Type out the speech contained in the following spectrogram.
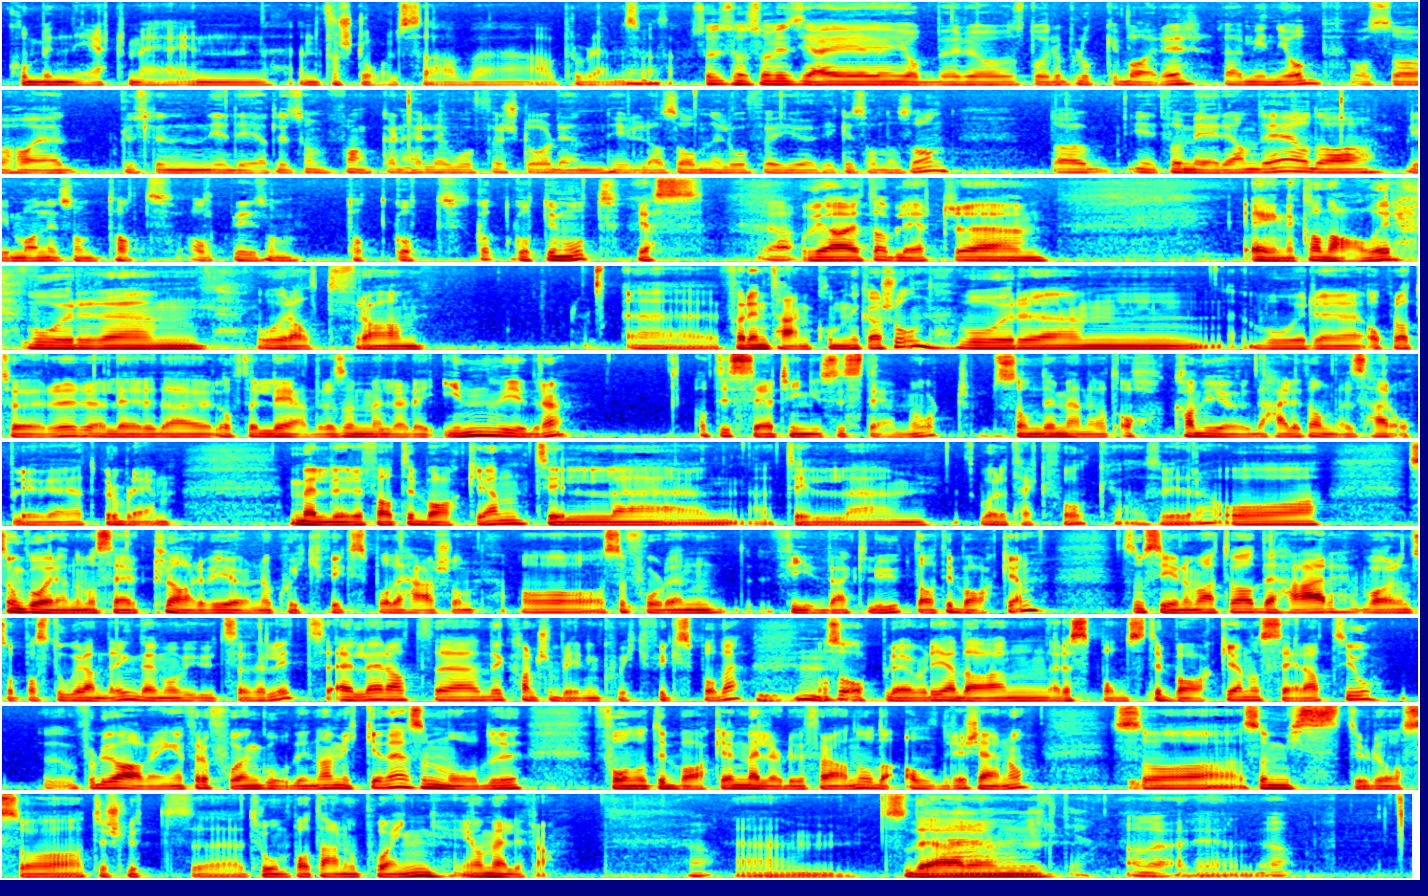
kombinert med en, en forståelse av, eh, av problemet. som jeg sa. Så, så, så hvis jeg jobber og står og plukker varer, det er min jobb, og så har jeg plutselig en idé at liksom, fankeren heller, hvorfor står den hylla sånn, eller hvorfor gjør vi ikke sånn og sånn, da informerer jeg om det, og da blir man liksom tatt, alt blir liksom tatt godt, godt, godt imot. Yes. Ja. Og vi har etablert eh, egne kanaler hvor, eh, hvor alt fra eh, for internkommunikasjon, hvor, eh, hvor eh, operatører, eller det er ofte ledere som melder det inn videre, at de ser ting i systemet vårt som de mener at åh, kan vi gjøre det her litt annerledes, her opplever vi et problem. Melder fra tilbake igjen til, eh, til eh, våre tech-folk osv. Og, så som går gjennom og ser klarer vi å gjøre noe quick fix på det her. sånn. Og så får du en feedback loop da tilbake igjen som sier noe om at det her var en såpass stor endring, det må vi utsette litt. Eller at eh, det kanskje blir en quick fix på det. Og så opplever de da en respons tilbake igjen og ser at jo, for du er avhengig For å få en god dynamikk i det, så må du få noe tilbake. igjen. Melder du fra noe, det aldri skjer noe, så, så mister du også til slutt eh, troen på at det er noe poeng i å melde fra. Ja. Um, så det er, um, viktig. Ja, det, er, det. ja.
